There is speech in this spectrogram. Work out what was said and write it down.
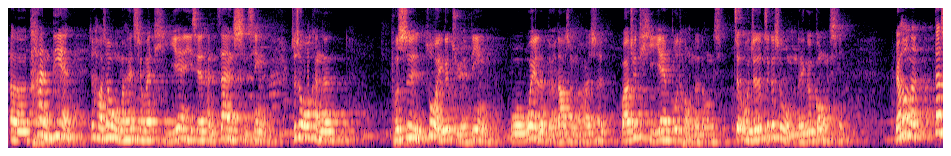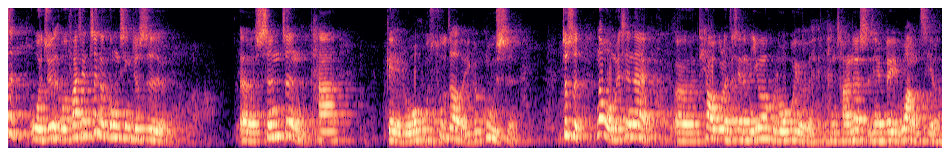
呃，探店就好像我们很喜欢体验一些很暂时性，就是我可能不是做一个决定，我为了得到什么，而是我要去体验不同的东西。这我觉得这个是我们的一个共性。然后呢，但是我觉得我发现这个共性就是，呃，深圳它给罗湖塑造的一个故事，就是那我们现在呃跳过了这些东西，因为罗湖有很长一段时间被忘记了，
